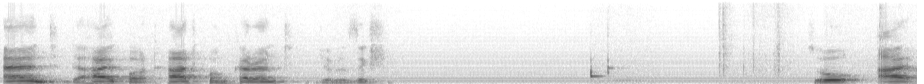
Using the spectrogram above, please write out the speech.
and the High Court had concurrent jurisdiction. So I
